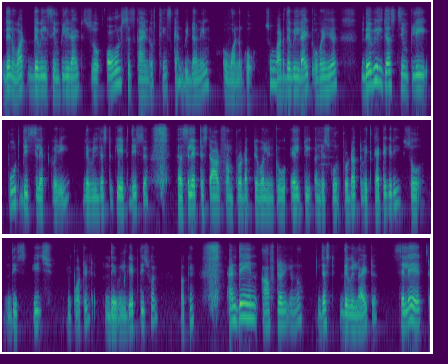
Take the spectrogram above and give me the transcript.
then what they will simply write? So all such kind of things can be done in one go. So what they will write over here? They will just simply put this select query. They will just get this uh, select star from product table into lt underscore product with category. So this is important. They will get this one. Okay. And then after you know just they will write select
